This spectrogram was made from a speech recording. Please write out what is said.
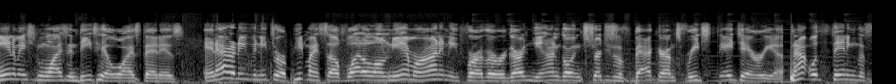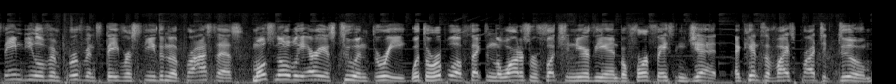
animation wise and detail wise that is. And I don't even need to repeat myself let alone yammer on any further regarding the ongoing stretches of backgrounds for each stage area, notwithstanding the same deal of improvements they've received in the process, most notably areas 2 and 3, with the ripple effect in the water's reflection near the end before facing Jet, akin to Vice Project Doom,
